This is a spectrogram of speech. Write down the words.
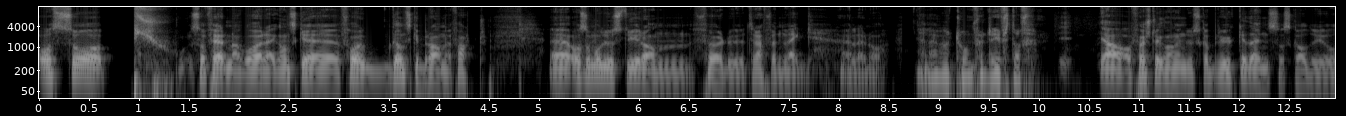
Og så pju, så fer den av gårde. Ganske, får ganske bra med fart. Eh, og så må du jo styre den før du treffer en vegg eller noe. Eller går tom for drivstoff. Ja, og første gangen du skal bruke den, så skal du jo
